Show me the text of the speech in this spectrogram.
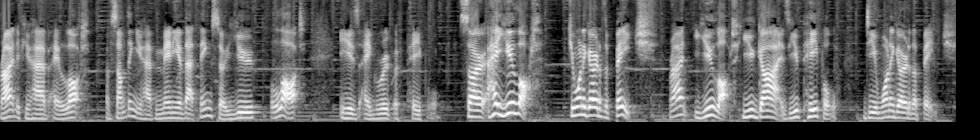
right? If you have a lot of something, you have many of that thing. So you lot is a group of people. So, hey, you lot, do you want to go to the beach? Right? You lot, you guys, you people, do you want to go to the beach?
